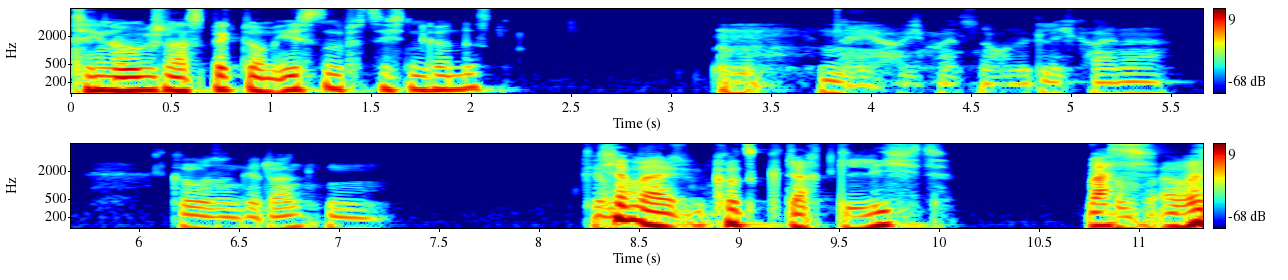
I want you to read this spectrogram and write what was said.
technologischen Aspekt du am ehesten verzichten könntest? Hm, Nee, habe ich mir jetzt noch wirklich keine großen Gedanken Ich habe gemacht. mal kurz gedacht, Licht. Was? Aber.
